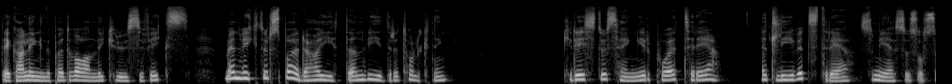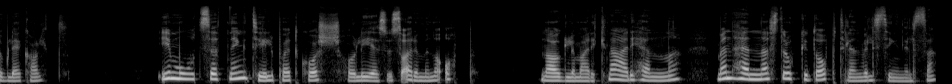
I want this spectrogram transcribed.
Det kan ligne på et vanlig krusifiks, men Viktor Sparre har gitt det en videre tolkning. Kristus henger på et tre, et livets tre som Jesus også ble kalt. I motsetning til på et kors holder Jesus armene opp. Naglemerkene er i hendene, men hendene er strukket opp til en velsignelse.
